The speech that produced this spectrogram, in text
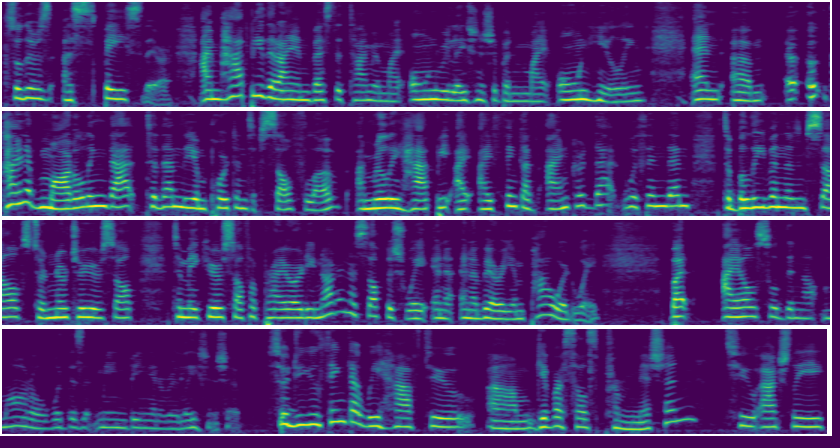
So there's a space there. I'm happy that I invested time in my own relationship and my own healing, and um, uh, uh, kind of modeling that to them the importance of self love. I'm really happy. I, I think I've anchored that within them to believe in themselves, to nurture yourself, to make yourself a priority, not in a selfish way, in a, in a very empowered way. But I also did not model what does it mean being in a relationship. So, do you think that we have to um, give ourselves permission to actually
